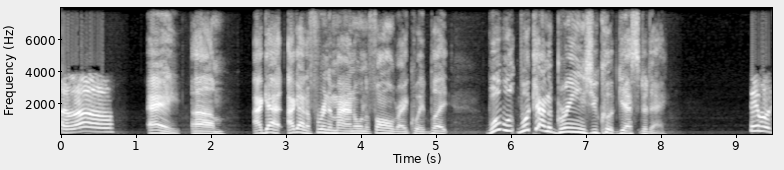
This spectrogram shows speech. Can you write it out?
Hello. Hey, um, I got I got a friend of mine on the phone right quick. But what what, what kind of greens you cooked yesterday? It was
